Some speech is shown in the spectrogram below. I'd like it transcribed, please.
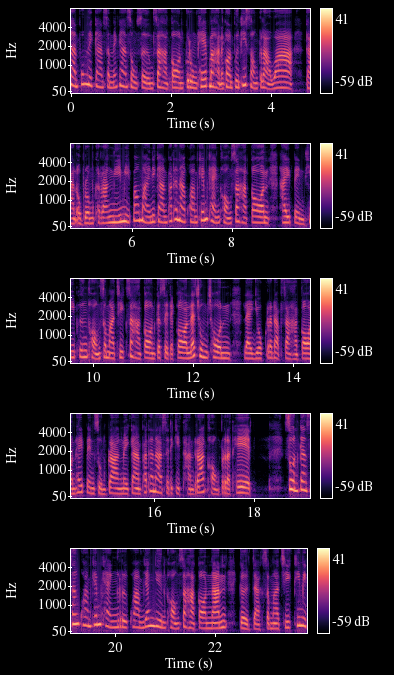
การผู้อำนวยการสำนักงานส่งเสริม สหกรณ์กรุงเทพมหานครพื้นที่ 2 กล่าวว่า การอบรมครั้งนี้มีเป้าหมายในการพัฒนาความเข้มแข็งของสหกรณ์ให้เป็นที่พึ่งของสมาชิกสหกรณ์เกษตรกรและชุมชน และยกระดับสหกรณ์ให้เป็นศูนย์กลางในการพัฒนาเศรษฐกิจฐานรากของประเทศ ส่วนการสร้างความเข้มแข็งหรือความยั่งยืนของสหกรณ์นั้น เกิดจากสมาชิกที่มี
